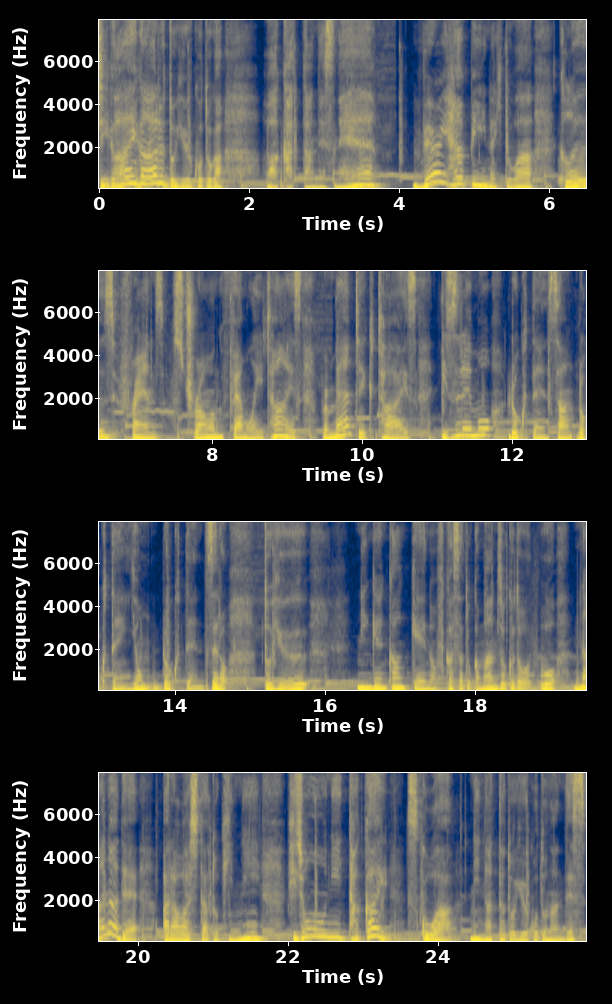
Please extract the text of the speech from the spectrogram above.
違いがあるということが分かったんですね。Very happy な人は close friends, strong family ties, romantic ties いずれも6.3、6.4、6.0という人間関係の深さとか満足度を7で表した時に非常に高いスコアになったということなんです。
